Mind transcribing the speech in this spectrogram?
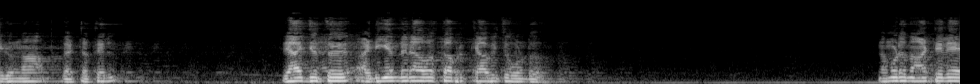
ഇരുന്ന ഘട്ടത്തിൽ രാജ്യത്ത് അടിയന്തരാവസ്ഥ പ്രഖ്യാപിച്ചുകൊണ്ട് നമ്മുടെ നാട്ടിലെ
